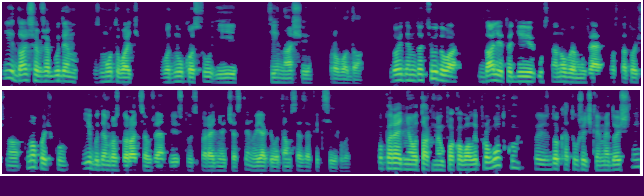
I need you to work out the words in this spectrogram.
і далі вже будемо змотувати в одну косу і ці наші провода. Дойдемо до цюдова, далі тоді установимо вже остаточно кнопочку і будемо розбиратися вже більш тут з передньою частиною, як його там все зафіксувати. Попередньо отак ми упакували проводку, тобто до катушечки ми дійшли,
